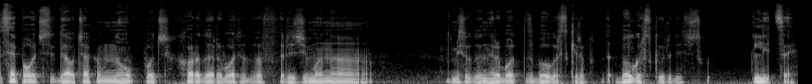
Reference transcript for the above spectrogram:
все повече да очаквам много повече хора да работят в режима на мисля да не работят с български, българско юридическо лице.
